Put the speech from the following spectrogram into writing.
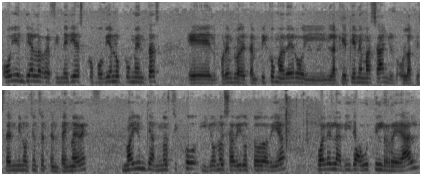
hoy en día las refinerías, como bien lo comentas, por ejemplo, la de Tampico Madero y la que tiene más años o la que está en 1979, no hay un diagnóstico y yo no he sabido todavía cuál es la vida útil real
